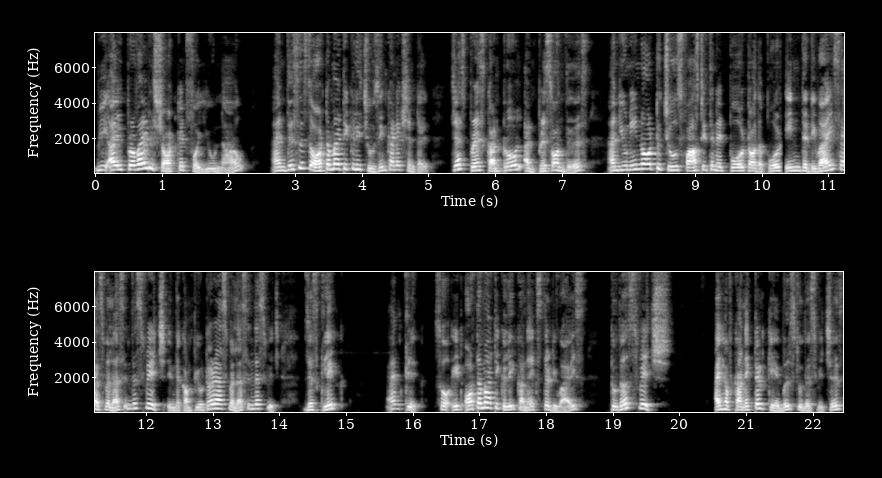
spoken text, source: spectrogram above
We, I'll provide a shortcut for you now and this is automatically choosing connection type. Just press Ctrl and press on this and you need not to choose fast ethernet port or the port in the device as well as in the switch, in the computer as well as in the switch. Just click and click. So it automatically connects the device to the switch. I have connected cables to the switches.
